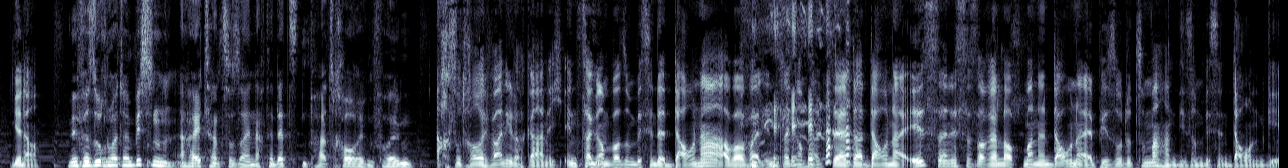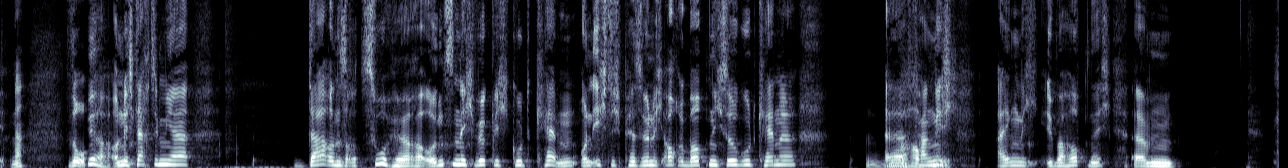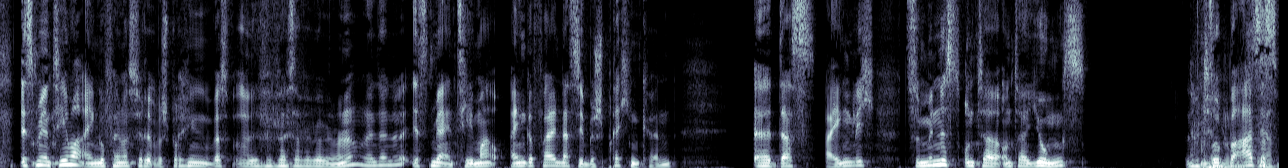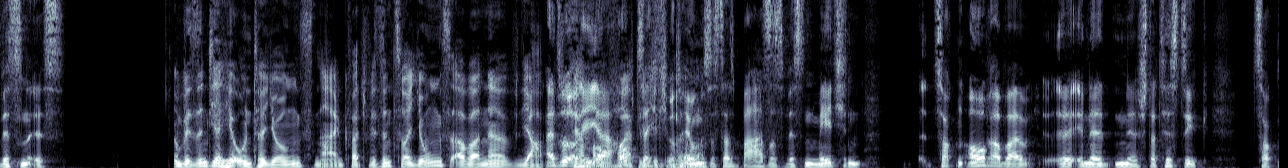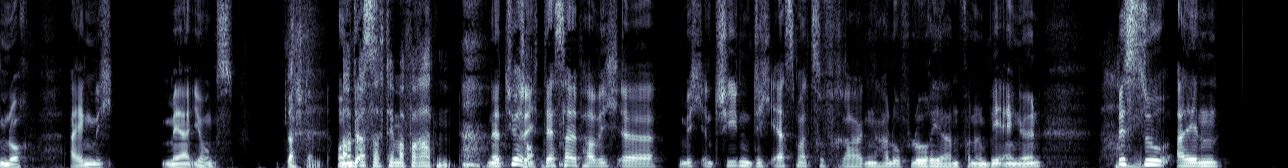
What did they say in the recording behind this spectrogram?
Genau. Wir versuchen heute ein bisschen erheiternd zu sein nach den letzten paar traurigen Folgen. Ach, so traurig waren die doch gar nicht. Instagram war so ein bisschen der Downer, aber weil Instagram halt sehr der Downer ist, dann ist das auch erlaubt, mal eine Downer-Episode zu machen, die so ein bisschen down geht, ne? So. Ja, und ich dachte mir, da unsere Zuhörer uns nicht wirklich gut kennen und ich dich persönlich auch überhaupt nicht so gut kenne, äh, fange ich eigentlich überhaupt nicht. Ähm, ist mir ein Thema eingefallen, was wir besprechen, was, was ist mir ein Thema eingefallen, das wir besprechen können, äh, das eigentlich zumindest unter unter Jungs so Jungs, Basiswissen ist. Ja. Und wir sind ja hier unter Jungs. Nein, Quatsch. Wir sind zwar Jungs, aber ne, ja. Also wir haben ja, auch hauptsächlich unter. Jungs ist das Basiswissen. Mädchen äh, zocken auch, aber äh, in, der, in der Statistik zocken doch eigentlich mehr Jungs. Das stimmt. Und Und, du das- hast das Thema verraten. Natürlich, So. deshalb habe ich äh, mich entschieden, dich erstmal zu fragen, hallo Florian von den B-Engeln, bist du ein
